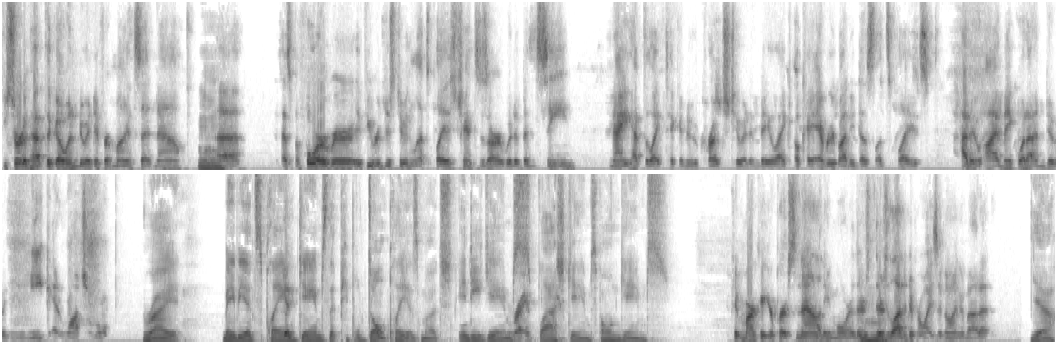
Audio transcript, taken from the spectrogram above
you sort of have to go into a different mindset now. Mhm. Uh, as before, where if you were just doing Let's Plays, chances are it would have been seen. Now you have to like take a new approach to it and be like, okay, everybody does Let's Plays. How do I make what I'm doing unique and watchable? right? Maybe it's playing Yeah. games that people don't play as much, indie games, Right. flash games, phone games. You can market your personality more. There's Mhm. there's a lot of different ways of going about it. Yeah.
